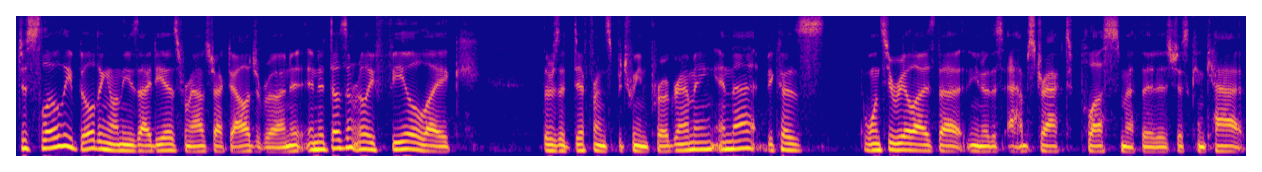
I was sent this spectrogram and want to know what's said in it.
just slowly building on these ideas from abstract algebra, and it, and it doesn't really feel like there's a difference between programming and that because once you realize that you know this abstract plus method is just concat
